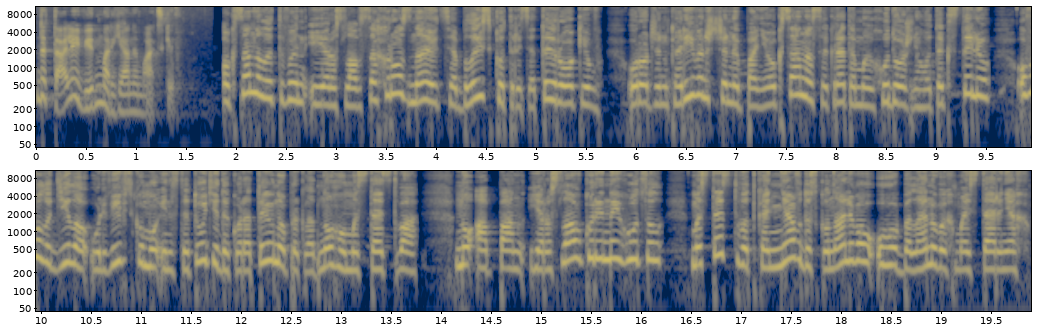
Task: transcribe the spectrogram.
Деталі від Мар'яни Мацьків. Оксана Литвин і Ярослав Сахро знаються близько 30 років. Уродженка Рівенщини пані Оксана секретами художнього текстилю оволоділа у Львівському інституті декоративно-прикладного мистецтва. Ну а пан Ярослав Корінний Гуцул мистецтво ткання вдосконалював у гобеленових майстернях.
